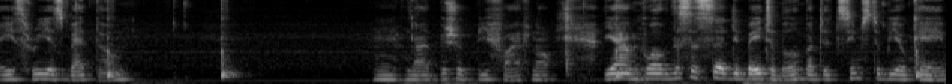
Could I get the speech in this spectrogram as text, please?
a3 is bad though. Mm, now bishop b5 now. Yeah, well, this is uh, debatable, but it seems to be okay.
